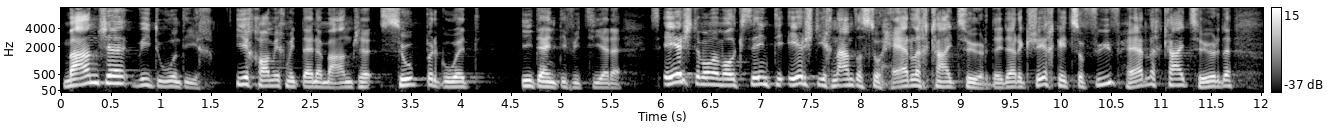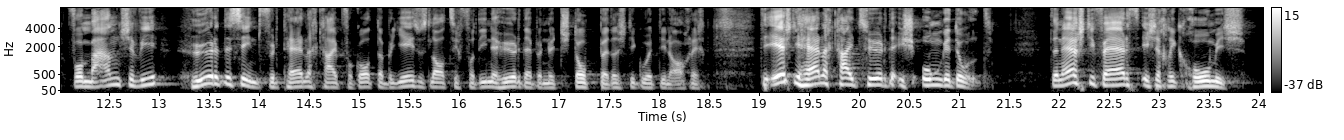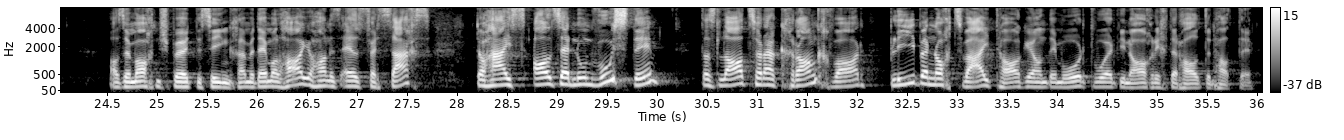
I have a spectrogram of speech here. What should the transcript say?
Menschen wie du und ich. Ich kann mich mit diesen Menschen super gut identifizieren. Das Erste, was wir mal sehen, die erste, ich nenne das so Herrlichkeitshürden. In dieser Geschichte gibt es so fünf Herrlichkeitshürden von Menschen wie Hürden sind für die Herrlichkeit von Gott. Aber Jesus lässt sich von diesen Hürden eben nicht stoppen. Das ist die gute Nachricht. Die erste Herrlichkeitshürde ist Ungeduld. Der nächste Vers ist ein bisschen komisch. Also er macht einen späten Sinn. Können wir den mal haben? Johannes 11, Vers 6. Da heißt als er nun wusste, dass Lazarus krank war, blieb er noch zwei Tage an dem Ort, wo er die Nachricht erhalten hatte.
